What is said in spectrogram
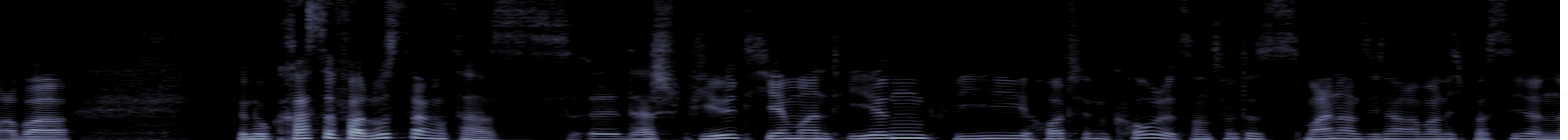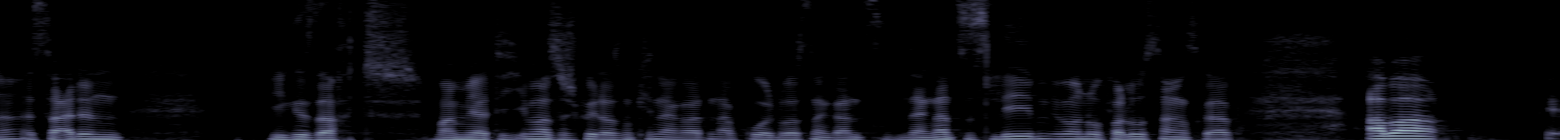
aber wenn du krasse Verlustangst hast, äh, da spielt jemand irgendwie hot and cold, sonst wird es meiner Ansicht nach einfach nicht passieren, ne? Es sei denn, wie gesagt, Mami hat dich immer so spät aus dem Kindergarten abgeholt, du hast ganz, dein ganzes Leben immer nur Verlustangst gehabt. Aber äh,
